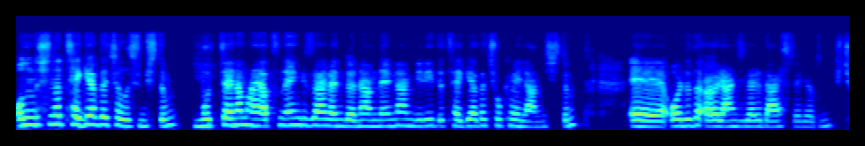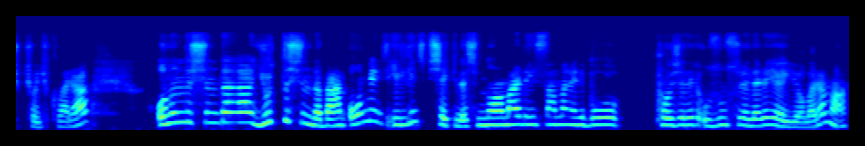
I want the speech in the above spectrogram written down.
Onun dışında TEGEV'de çalışmıştım. Muhtemelen hayatın en güzel hani dönemlerinden biriydi. TEGEV'de çok eğlenmiştim. Ee, orada da öğrencilere ders veriyordum, küçük çocuklara. Onun dışında yurt dışında ben 11. ilginç bir şekilde şimdi normalde insanlar hani bu projeleri uzun sürelere yayıyorlar ama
